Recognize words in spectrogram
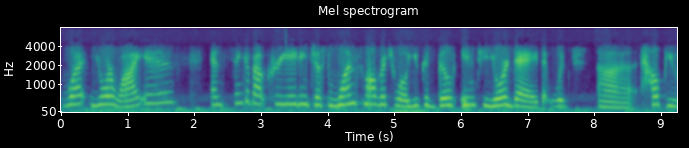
what your why is and think about creating just one small ritual you could build into your day that would uh, help you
